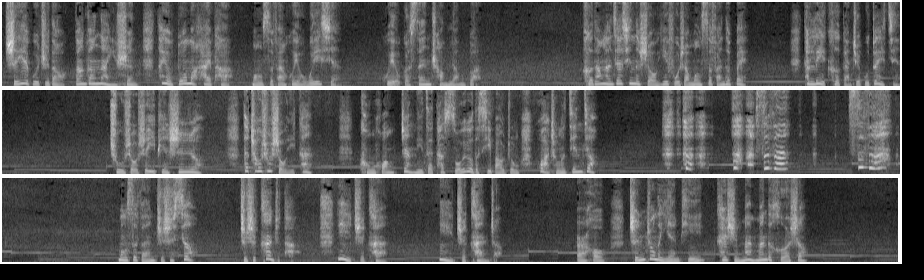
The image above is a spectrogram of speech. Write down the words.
谁也不知道刚刚那一瞬，他有多么害怕孟思凡会有危险，会有个三长两短。可当蓝嘉欣的手一抚上孟思凡的背，他立刻感觉不对劲，触手是一片湿热，他抽出手一看。恐慌站立在他所有的细胞中，化成了尖叫。思凡，思凡。孟思凡只是笑，只是看着他，一直看，一直看着。而后，沉重的眼皮开始慢慢的合上。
